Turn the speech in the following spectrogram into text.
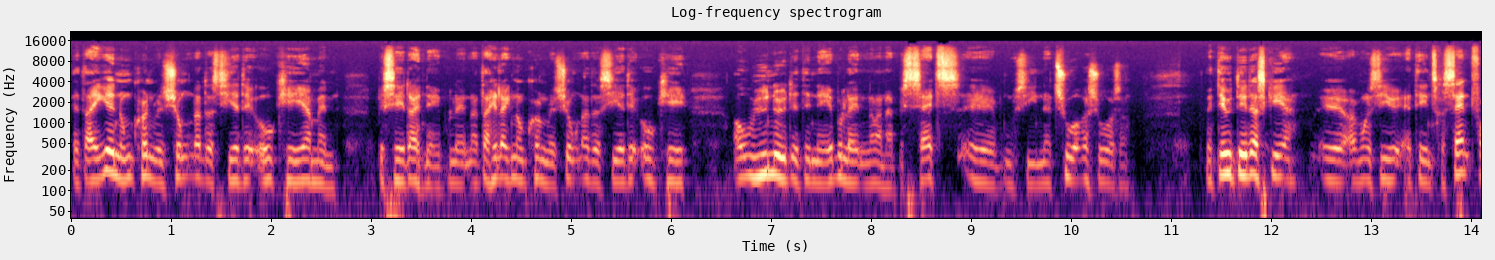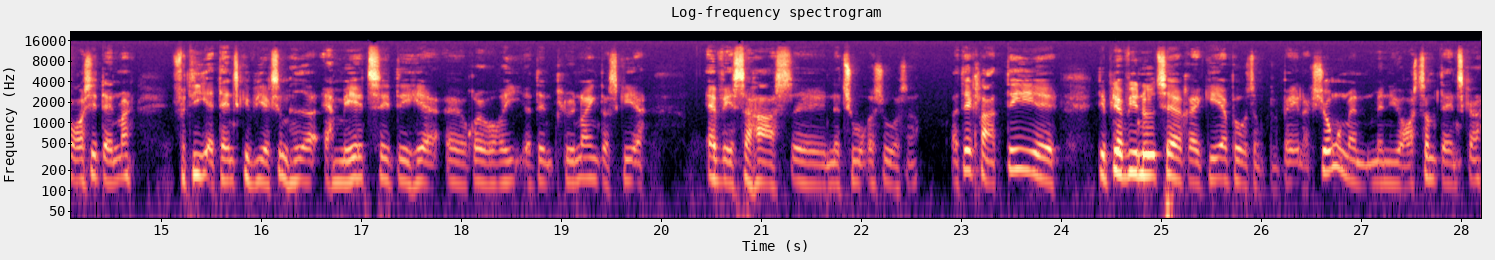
at der ikke er nogen konventioner, der siger, at det er okay, at man besætter et naboland, og der er heller ikke nogen konventioner, der siger, at det er okay at udnytte det naboland, når man har besat øh, man sige, naturressourcer. Men det er jo det, der sker, øh, og man kan sige, at det er interessant for os i Danmark, fordi at danske virksomheder er med til det her øh, røveri og den plyndring, der sker af Vestsahars øh, naturressourcer. Og det er klart, det, øh, det bliver vi nødt til at reagere på som global aktion, men, men jo også som danskere.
